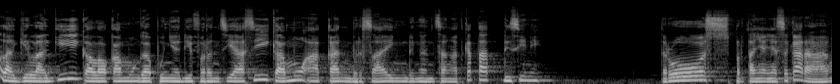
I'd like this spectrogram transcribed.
lagi-lagi kalau kamu nggak punya diferensiasi, kamu akan bersaing dengan sangat ketat di sini. Terus pertanyaannya sekarang,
